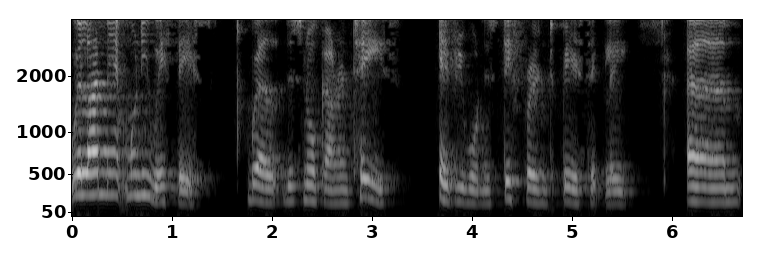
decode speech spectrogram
will I make money with this well there's no guarantees everyone is different basically um,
